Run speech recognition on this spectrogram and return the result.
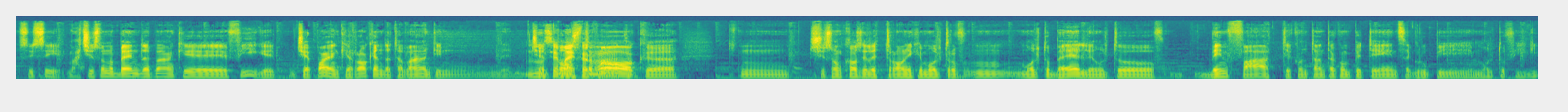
sì, sì, ma ci sono band anche fighe, cioè poi anche il rock è andato avanti, mm, c'è il è mai post rock, ci sono cose elettroniche molto, molto belle, molto f- ben fatte, con tanta competenza, gruppi molto fighi.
